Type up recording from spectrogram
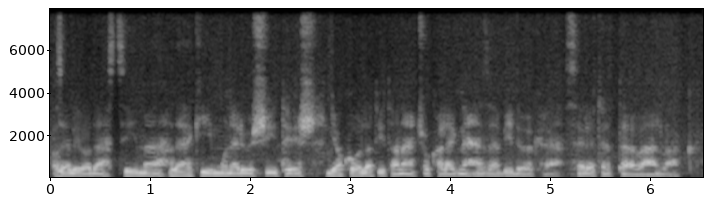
Az előadás címe Lelki immunerősítés, gyakorlati tanácsok a legnehezebb időkre. Szeretettel várlak!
